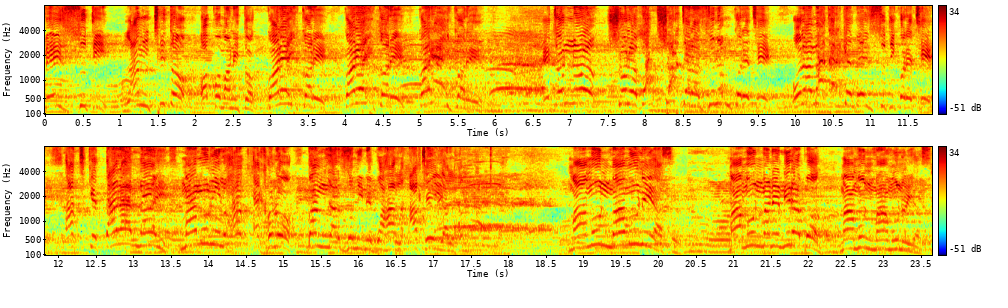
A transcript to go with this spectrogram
বেইজ্জতি, লাঞ্ছিত, অপমানিত করেই করে করেই করে করেই করে। এজন্য ষোলো বৎসর জুলুম করেছে, ওলামাদেরকে বেইজ্জতি করেছে। আজকে তারা নাই, মামুনুল হক এখনও বাংলার জমিনে বহাল আছেই মামুন মামুনই আছে। মামুন মানে নিরাপদ, মামুন মামুনই আছে।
